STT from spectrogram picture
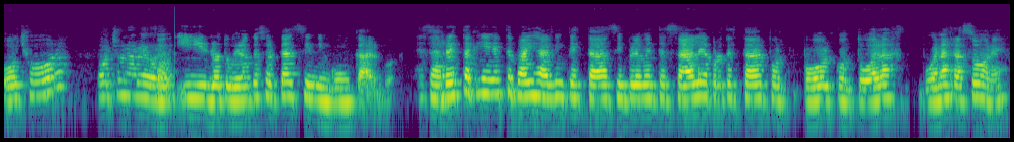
ocho horas. Ocho o nueve horas. Y lo tuvieron que soltar sin ningún cargo se arresta aquí en este país a alguien que está simplemente sale a protestar por, por con todas las buenas razones,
